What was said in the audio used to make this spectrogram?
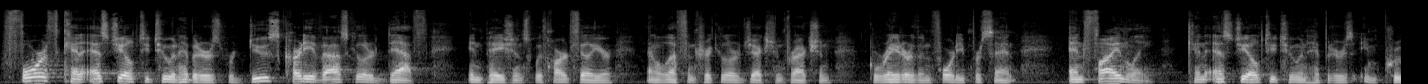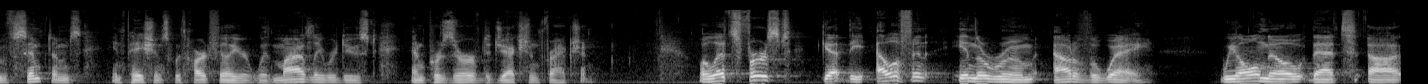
Fourth, can SGLT2 inhibitors reduce cardiovascular death in patients with heart failure and a left ventricular ejection fraction greater than 40%? And finally, can SGLT2 inhibitors improve symptoms in patients with heart failure with mildly reduced and preserved ejection fraction. Well, let's first get the elephant in the room out of the way. We all know that uh,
